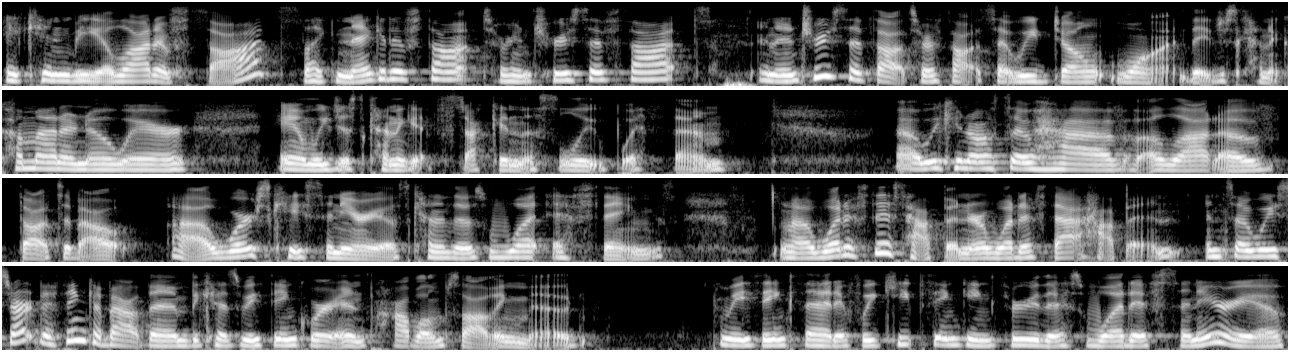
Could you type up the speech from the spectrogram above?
It can be a lot of thoughts, like negative thoughts or intrusive thoughts. And intrusive thoughts are thoughts that we don't want. They just kind of come out of nowhere and we just kind of get stuck in this loop with them. Uh, we can also have a lot of thoughts about uh, worst case scenarios, kind of those what if things. Uh, what if this happened or what if that happened? And so we start to think about them because we think we're in problem solving mode. We think that if we keep thinking through this what if scenario,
